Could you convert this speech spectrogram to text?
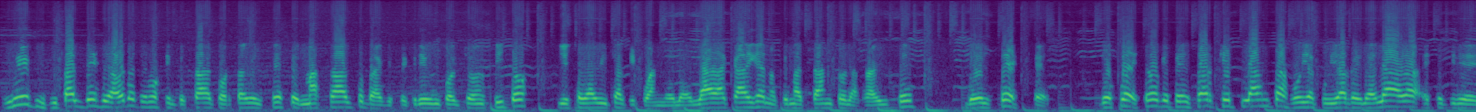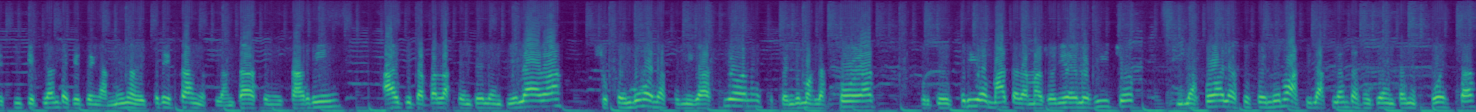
Primero y principal, desde ahora tenemos que empezar a cortar el césped más alto para que se cree un colchoncito y eso va a evitar que cuando la helada caiga no quema tanto las raíces del césped. Después, tengo que pensar qué plantas voy a cuidar de la helada. Esto quiere decir que plantas que tengan menos de tres años plantadas en el jardín, hay que taparlas con tela antihelada. Suspendemos las fumigaciones, suspendemos las podas, porque el frío mata a la mayoría de los bichos y las podas las suspendemos, así las plantas no quedan tan expuestas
